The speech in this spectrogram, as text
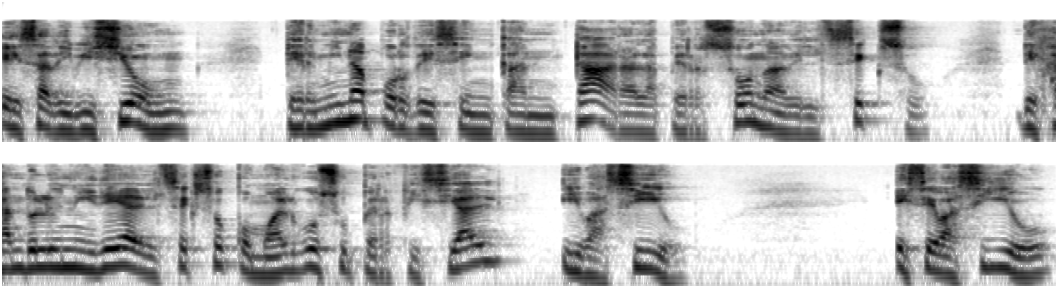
Esa división termina por desencantar a la persona del sexo, dejándole una idea del sexo como algo superficial y vacío. Ese vacío,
